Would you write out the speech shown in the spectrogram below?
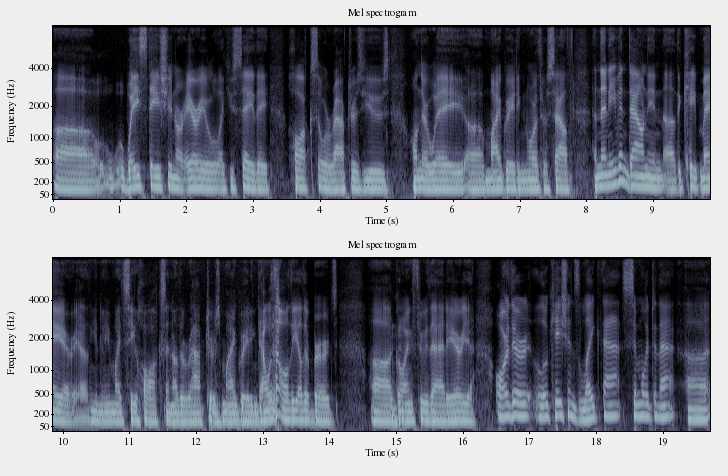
uh, way station or area, like you say, they hawks or raptors use on their way uh, migrating north or south. And then even down in uh, the Cape May area, you know, you might see hawks and other raptors migrating down with all the other birds uh, going through that area. Are there locations like that, similar to that, uh,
